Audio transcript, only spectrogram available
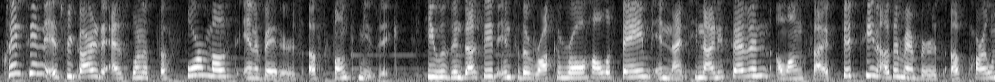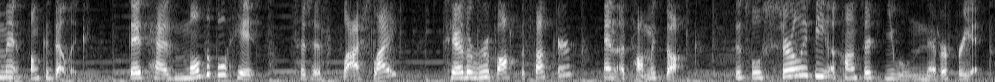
Clinton is regarded as one of the foremost innovators of funk music he was inducted into the Rock and Roll Hall of Fame in 1997 alongside 15 other members of Parliament Funkadelic. They've had multiple hits such as Flashlight, Tear the Roof Off the Sucker, and Atomic Dog. This will surely be a concert you will never forget.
